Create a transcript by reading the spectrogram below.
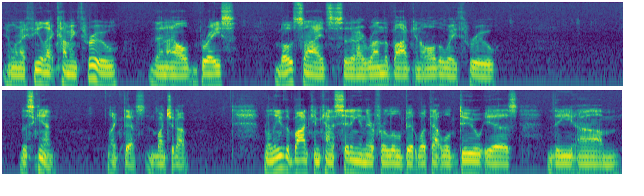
And when I feel that coming through then I'll brace both sides so that I run the bodkin all the way through the skin like this and bunch it up. I'm leave the bodkin kind of sitting in there for a little bit. What that will do is the um,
